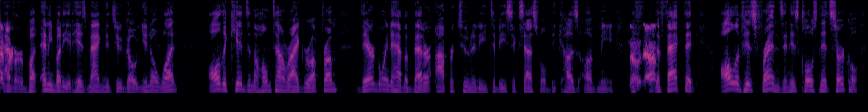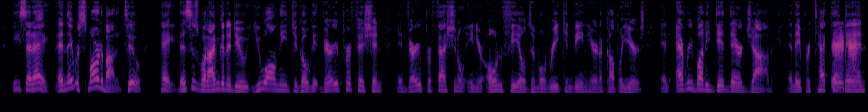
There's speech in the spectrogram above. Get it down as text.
ever, ever but anybody at his magnitude go, you know what? All the kids in the hometown where I grew up from, they're going to have a better opportunity to be successful because of me. No the, the fact that all of his friends in his close knit circle, he said, Hey, and they were smart about it too. Hey, this is what I'm going to do. You all need to go get very proficient and very professional in your own fields, and we'll reconvene here in a couple years. And everybody did their job, and they protect that mm-hmm. man.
